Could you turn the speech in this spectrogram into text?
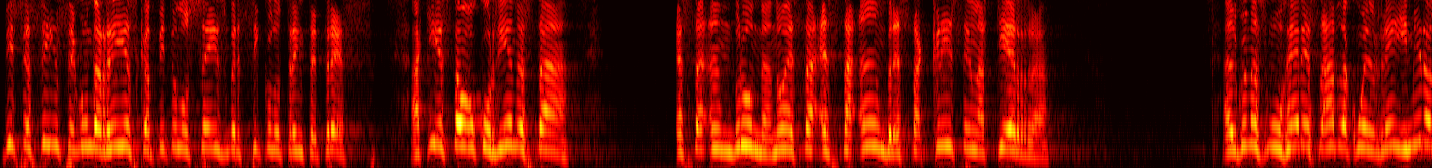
Dice así en Segunda Reyes capítulo 6 versículo 33. Aquí está ocurriendo esta, esta hambruna, ¿no? Esta, esta hambre, esta crisis en la tierra. Algunas mujeres hablan con el rey y mira,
